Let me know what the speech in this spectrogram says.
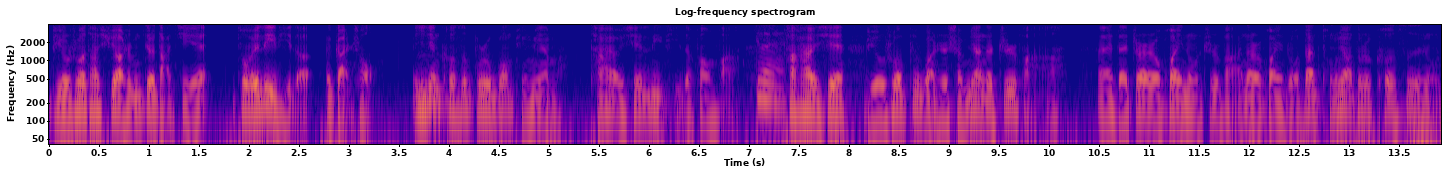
比如说他需要什么地儿打结，作为立体的感受。一件嗯缂丝不是光平面嘛，它还有一些立体的方法，对，它还有一些，比如说不管是什么样的织法啊，哎，在这儿换一种织法，那儿换一种，但同样都是缂丝这种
